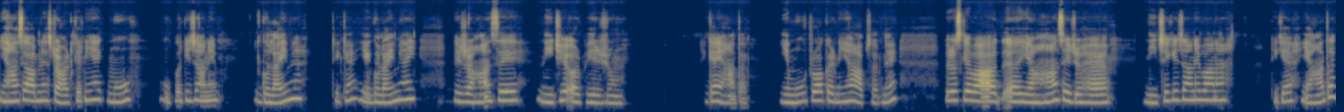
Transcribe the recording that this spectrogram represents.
यहाँ से आपने स्टार्ट करनी है एक मूव ऊपर की जाने, गोलाई में, ठीक है, ये गोलाई में आई, फिर यहाँ से नीचे और फिर जूम ठीक है, यहाँ तक। ये मूव ड्रॉ करनी है आप सबने फिर उसके बाद यहाँ से जो है नीचे की जाने आना है ठीक है, यहाँ तक।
